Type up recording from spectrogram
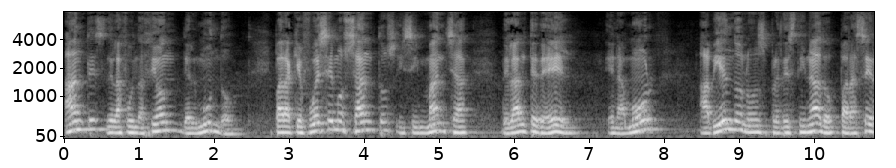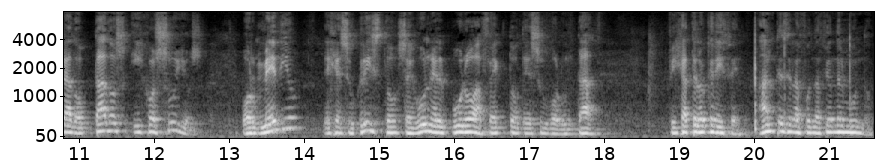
antes de la fundación del mundo, para que fuésemos santos y sin mancha delante de Él, en amor, habiéndonos predestinado para ser adoptados hijos suyos, por medio de Jesucristo, según el puro afecto de su voluntad. Fíjate lo que dice, antes de la fundación del mundo,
